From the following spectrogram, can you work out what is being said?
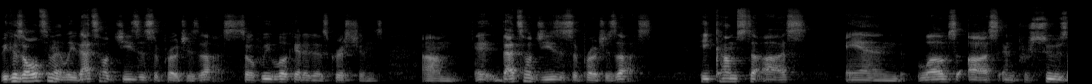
Because ultimately, that's how Jesus approaches us. So if we look at it as Christians, um, it, that's how Jesus approaches us. He comes to us and loves us and pursues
